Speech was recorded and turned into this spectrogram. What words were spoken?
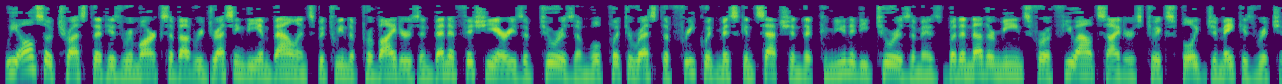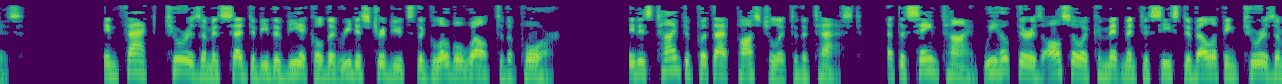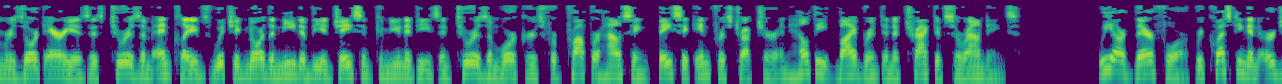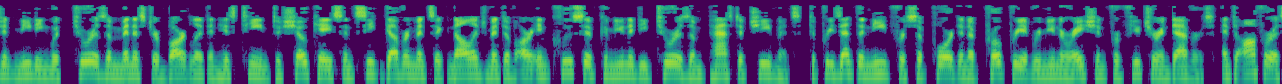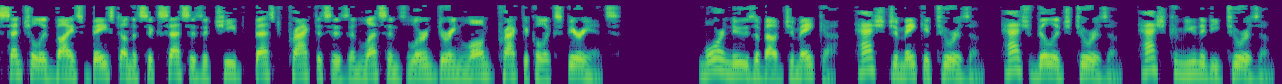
We also trust that his remarks about redressing the imbalance between the providers and beneficiaries of tourism will put to rest the frequent misconception that community tourism is but another means for a few outsiders to exploit Jamaica's riches. In fact, tourism is said to be the vehicle that redistributes the global wealth to the poor. It is time to put that postulate to the test. At the same time, we hope there is also a commitment to cease developing tourism resort areas as tourism enclaves which ignore the need of the adjacent communities and tourism workers for proper housing, basic infrastructure and healthy, vibrant and attractive surroundings. We are, therefore, requesting an urgent meeting with Tourism Minister Bartlett and his team to showcase and seek government's acknowledgement of our inclusive community tourism past achievements, to present the need for support and appropriate remuneration for future endeavors, and to offer essential advice based on the successes achieved, best practices and lessons learned during long practical experience. More news about Jamaica. Hash Jamaica Tourism. Hash Village Tourism. Hash Community Tourism.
